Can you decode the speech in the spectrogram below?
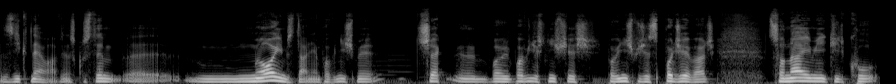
zniknęła. W związku z tym, moim zdaniem, powinniśmy, powinniśmy, się, powinniśmy się spodziewać co najmniej kilku,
